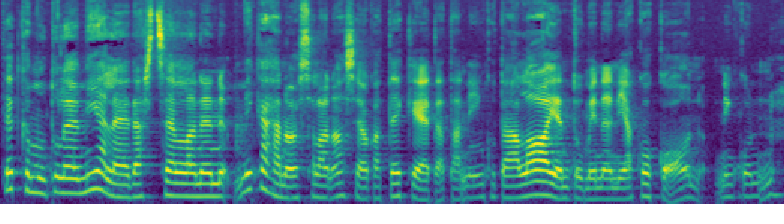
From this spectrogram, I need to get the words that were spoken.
Tiedätkö, mun tulee mieleen tästä sellainen, mikähän olisi sellainen asia, joka tekee tätä, niin kuin tämä laajentuminen ja koko on niin kuin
